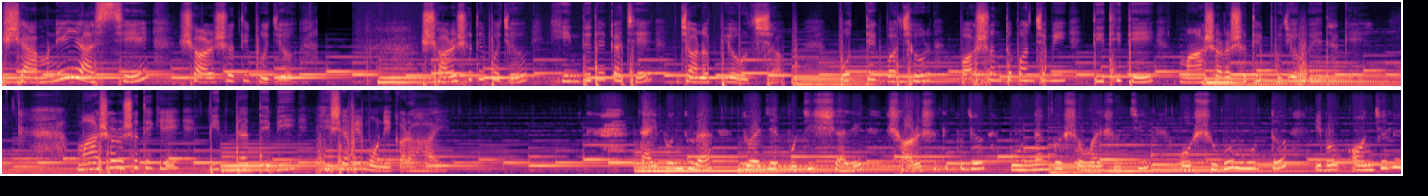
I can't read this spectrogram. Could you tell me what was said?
সামনেই আসছে সরস্বতী পুজো। সরস্বতী পুজো হিন্দুদের কাছে জনপ্রিয় উৎসব। প্রত্যেক বছর বসন্ত পঞ্চমী তিথিতে মা সরস্বতী পুজো হয়ে থাকে। মা সরস্বতীকে বিদ্যার দেবী হিসাবে মনে করা হয়। তাই বন্ধুরা দু হাজার পঁচিশ সালে সরস্বতী পুজোর পূর্ণাঙ্গ সময়সূচি ও শুভ মুহূর্ত এবং অঞ্জলি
